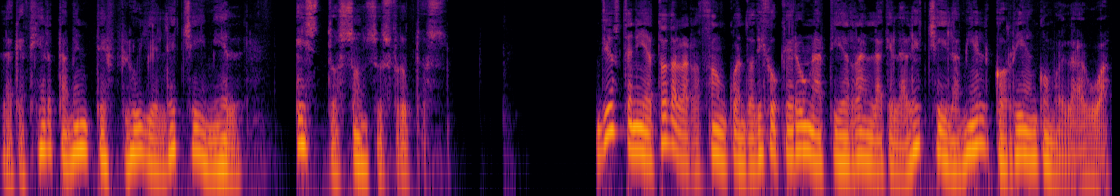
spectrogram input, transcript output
la que ciertamente fluye leche y miel, estos son sus frutos. Dios tenía toda la razón cuando dijo que era una tierra en la que la leche y la miel corrían como el agua.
